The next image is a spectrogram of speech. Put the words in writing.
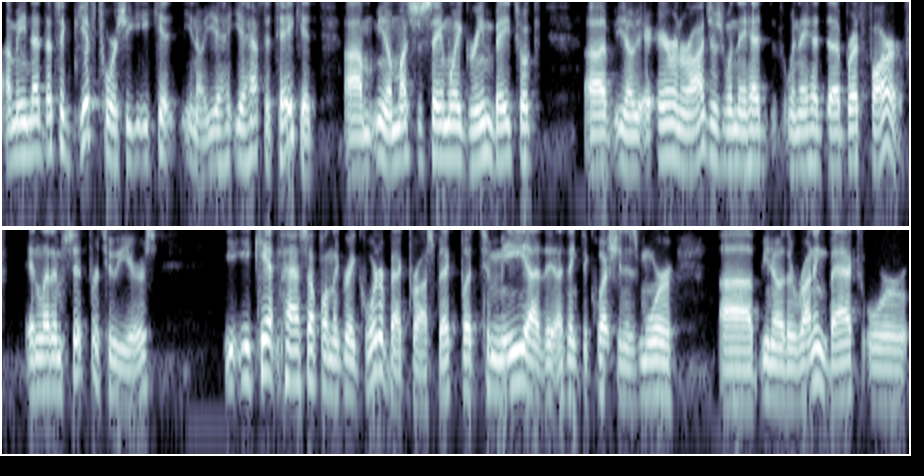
I mean, that, that's a gift horse. You, you can't, you know, you, you have to take it. Um, you know, much the same way Green Bay took, uh, you know, Aaron Rodgers when they had when they had uh, Brett Favre and let him sit for two years. You, you can't pass up on the great quarterback prospect. But to me, uh, the, I think the question is more, uh, you know, the running back or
